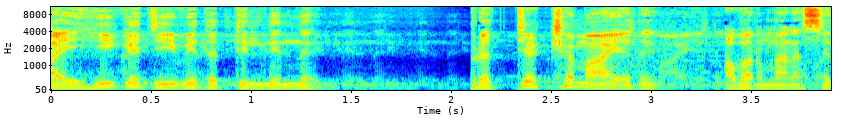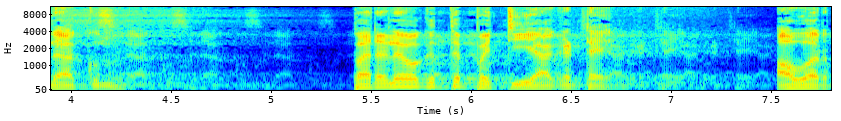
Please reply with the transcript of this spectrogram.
ഐഹിക ജീവിതത്തിൽ നിന്ന് പ്രത്യക്ഷമായത് അവർ മനസ്സിലാക്കുന്നു. പരലോകത്തെപ്പറ്റിയാകട്ടെ അവർ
